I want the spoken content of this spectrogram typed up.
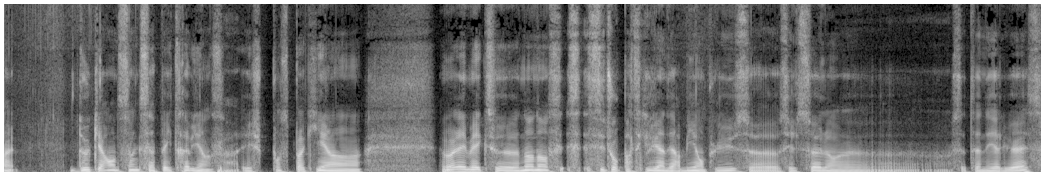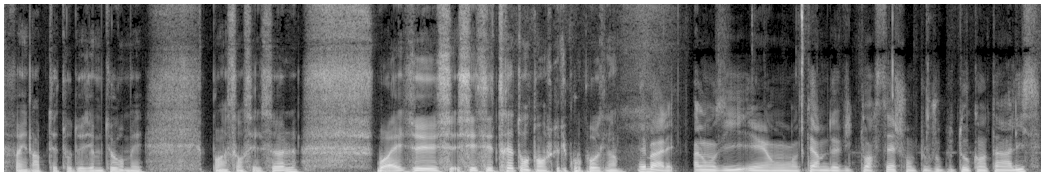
Ouais. 2,45, ça paye très bien, ça. Et je pense pas qu'il y ait un. Ouais, les mecs, euh, non, non, c'est toujours particulier un derby en plus. euh, c'est le seul euh, cette année à l'US. Enfin, il y en aura peut-être au deuxième tour, mais pour l'instant, c'est le seul. Ouais, c'est- très tentant ce que tu proposes là. Eh ben allez, allons-y. Et en termes de victoire sèche, on joue plutôt Quentin Alice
